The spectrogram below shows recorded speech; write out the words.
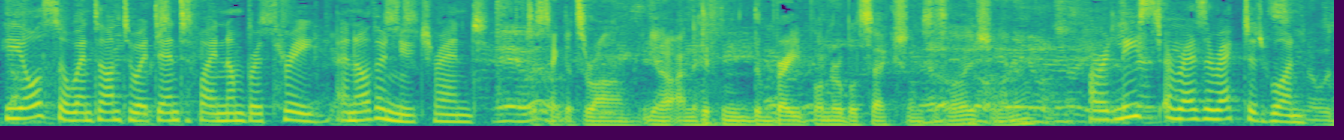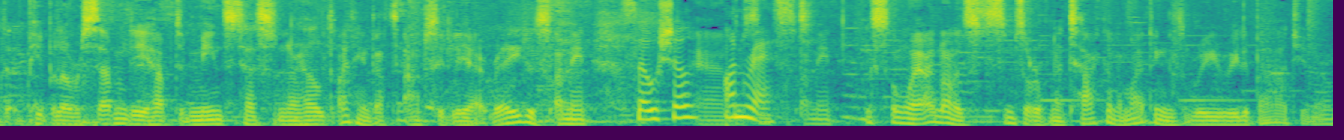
He also went on to identify number three, another new trend, I just think it's wrong, you know, and hitting the very vulnerable section of society, you know. or at least a resurrected one You know, people over 70 have to means testing their health. I think that's absolutely outrageous. I mean, social um, unrest. I mean, in some way, I know it's some sort of an attack on them. I think it's really, really bad, you know.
